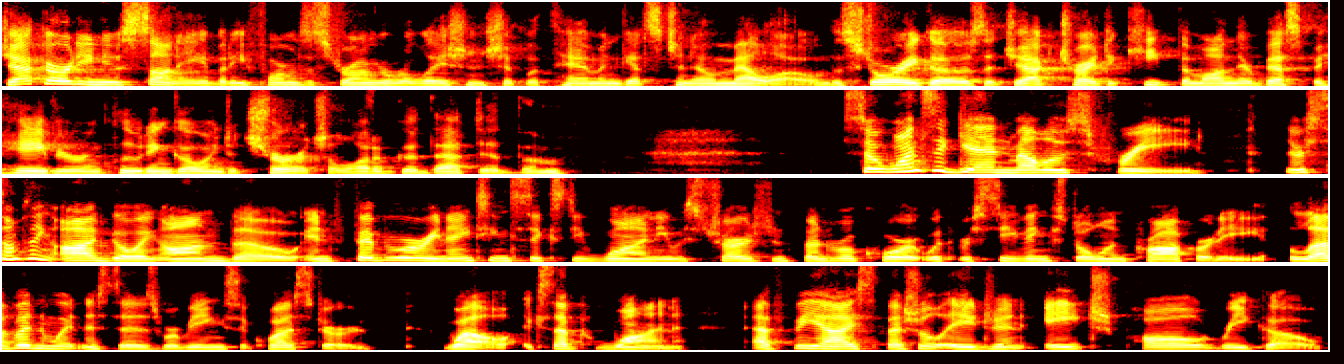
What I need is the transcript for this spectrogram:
Jack already knew Sonny, but he forms a stronger relationship with him and gets to know Mello. The story goes that Jack tried to keep them on their best behavior, including going to church. A lot of good that did them. So once again, Mello's free. There's something odd going on, though. In February 1961, he was charged in federal court with receiving stolen property. Eleven witnesses were being sequestered. Well, except one FBI Special Agent H. Paul Rico.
